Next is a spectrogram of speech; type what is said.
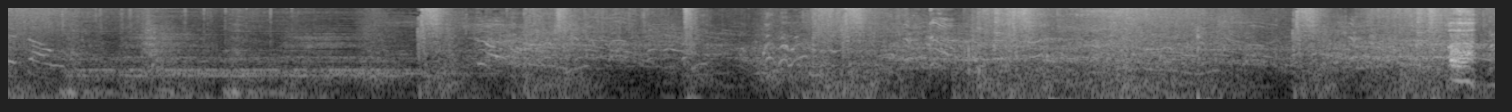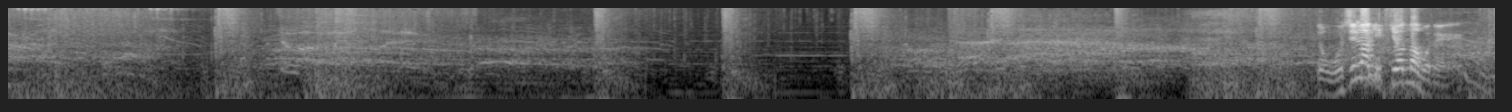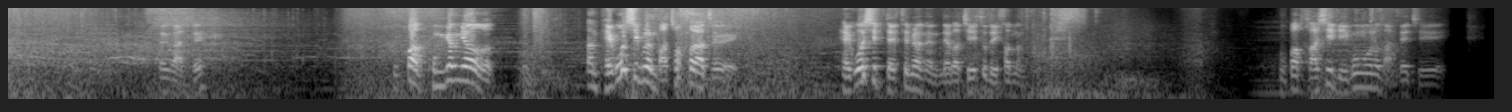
오질나게 끼었나 보네. 그거 안 돼? 오빠 공격력 한 150은 맞췄어야지. 150 됐으면은 내가 질 수도 있었는데. 오빠 42공으로는 안 되지.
